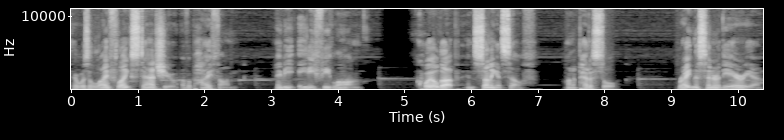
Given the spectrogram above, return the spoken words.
There was a lifelike statue of a python, maybe 80 feet long, coiled up and sunning itself on a pedestal right in the center of the area.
